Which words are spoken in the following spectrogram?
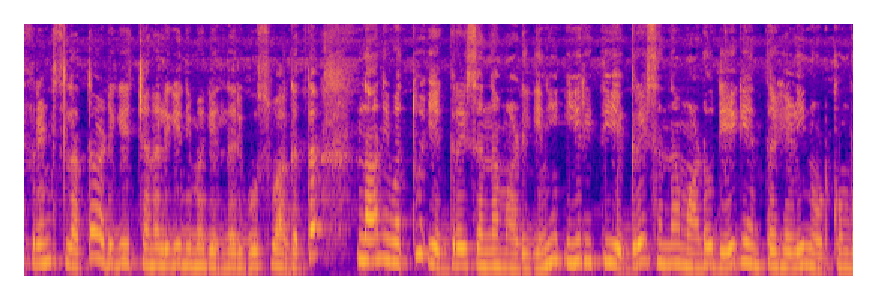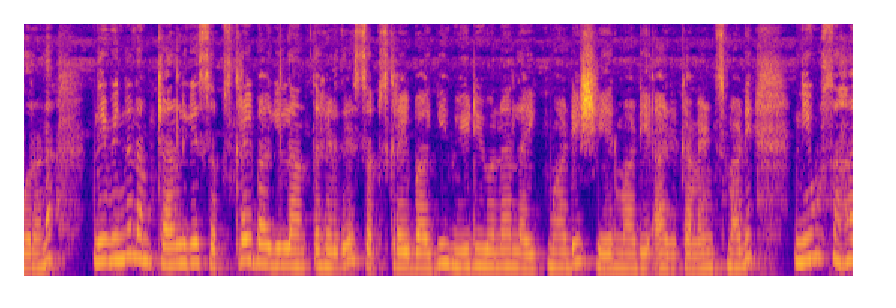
ಫ್ರೆಂಡ್ಸ್, ಲತಾ ಅಡುಗೆ ಚಾನಲ್ಗೆ ನಿಮಗೆಲ್ಲರಿಗೂ ಸ್ವಾಗತ. ನಾನಿವತ್ತು ಎಗ್ ರೈಸನ್ನು ಮಾಡಿದ್ದೀನಿ. ಈ ರೀತಿ ಎಗ್ ರೈಸನ್ನು ಮಾಡೋದು ಹೇಗೆ ಅಂತ ಹೇಳಿ ನೋಡ್ಕೊಂಬರೋಣ. ನೀವಿನ್ನೂ ನಮ್ಮ ಚಾನಲ್ಗೆ ಸಬ್ಸ್ಕ್ರೈಬ್ ಆಗಿಲ್ಲ ಅಂತ ಹೇಳಿದ್ರೆ ಸಬ್ಸ್ಕ್ರೈಬ್ ಆಗಿ ವಿಡಿಯೋನ ಲೈಕ್ ಮಾಡಿ, ಶೇರ್ ಮಾಡಿ, ಹಾಗೆ ಕಮೆಂಟ್ಸ್ ಮಾಡಿ. ನೀವು ಸಹ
